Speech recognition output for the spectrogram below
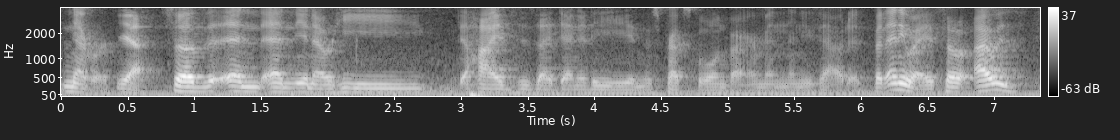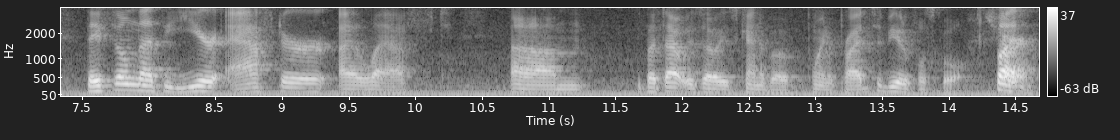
never. Yeah. So the, and and you know he hides his identity in this prep school environment and then he's outed. But anyway, so I was they filmed that the year after I left. Um, but that was always kind of a point of pride. It's a beautiful school. Sure. But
